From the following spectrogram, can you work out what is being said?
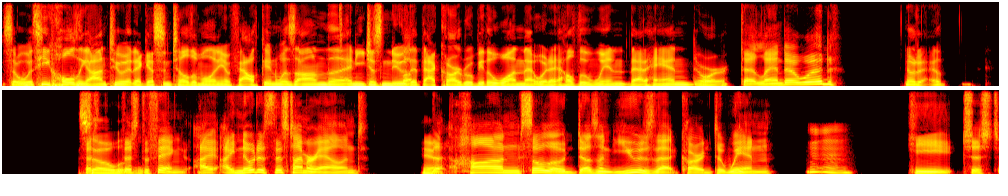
So was he holding on to it? I guess until the Millennium Falcon was on the, and he just knew Well- that that card would be the one that would help him win that hand, or That Lando would. no? that- uh, That's, so that's the thing. I I noticed this time around yeah. that Han Solo doesn't use that card to win. Mm-mm. He just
